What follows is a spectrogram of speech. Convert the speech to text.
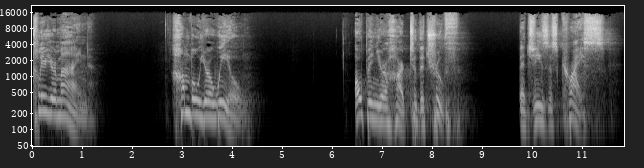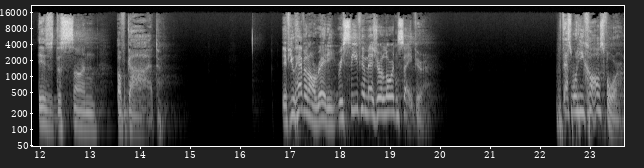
Clear your mind. Humble your will. Open your heart to the truth that Jesus Christ is the Son of God. If you haven't already, receive him as your Lord and Savior. That's what he calls for.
